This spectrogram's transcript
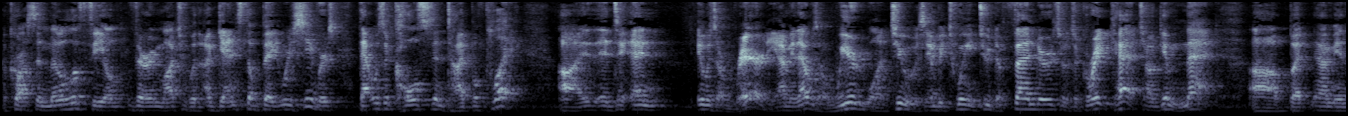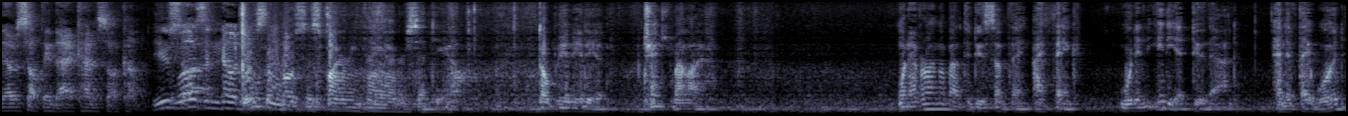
across the middle of the field very much with against the big receivers. That was a Colston type of play, uh, it, it- and it was a rarity. I mean, that was a weird one too. It was in between two defenders. It was a great catch. I'll give him that. Uh, but I mean, that was something that I kind of saw coming. You saw Wasn't no What's the most inspiring thing I ever said to you? Don't be an idiot. Changed my life. Whenever I'm about to do something, I think, would an idiot do that? And if they would,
